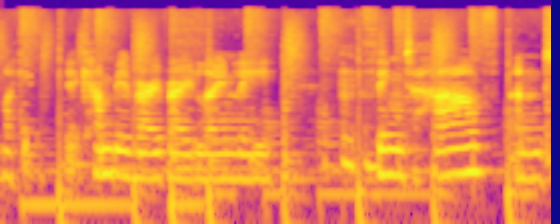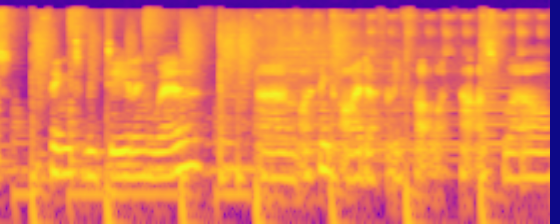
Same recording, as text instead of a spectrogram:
like it, it can be a very very lonely thing to have and thing to be dealing with um, i think i definitely felt like that as well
